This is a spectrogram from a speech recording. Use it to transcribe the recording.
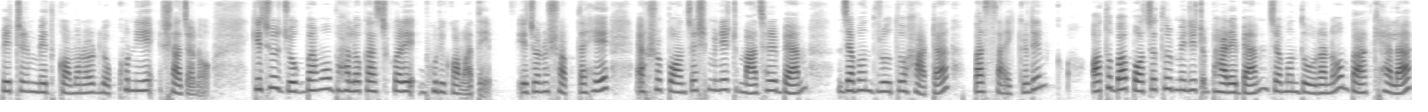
পেটের মেদ কমানোর লক্ষ্য নিয়ে সাজানো। কিছু যোগব্যায়ামও ভালো কাজ করে ভুঁড়ি কমাতে। এজন্য সপ্তাহে একশো পঞ্চাশ মিনিট মাঝারি ব্যায়াম, যেমন দ্রুত হাঁটা বা সাইকেলিং অথবা পঁচাত্তর মিনিট ভারী ব্যায়াম, যেমন দৌড়ানো বা খেলা,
